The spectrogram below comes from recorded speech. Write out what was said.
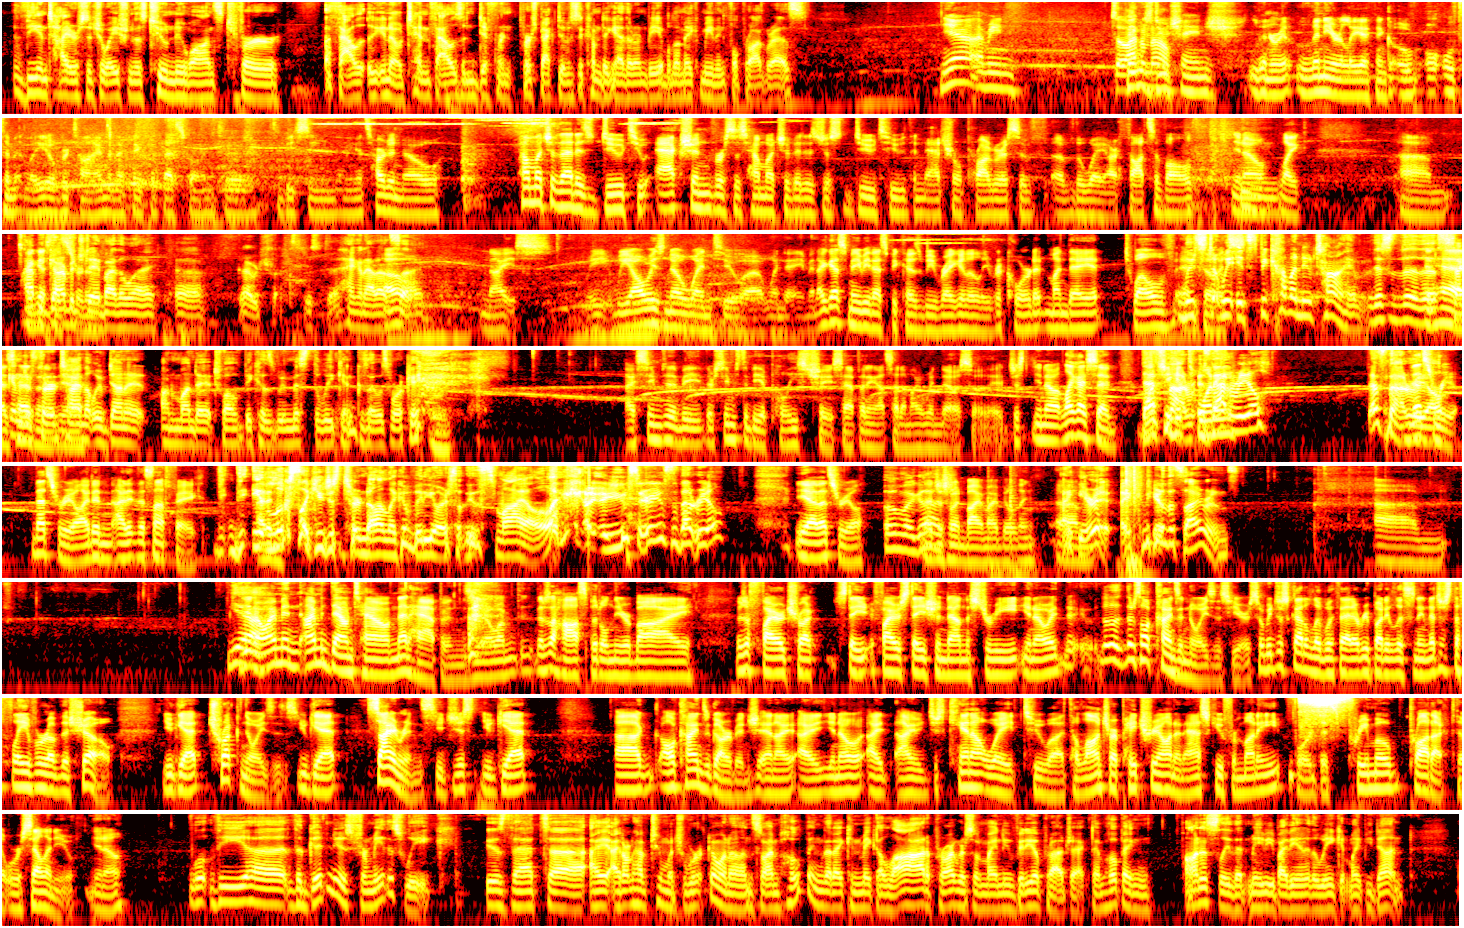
the entire situation is too nuanced for a thousand, you know, ten thousand different perspectives to come together and be able to make meaningful progress. yeah. I mean, So things do change linear, linearly. I think o- ultimately over time, and I think that that's going to to be seen. I mean, it's hard to know how much of that is due to action versus how much of it is just due to the natural progress of of the way our thoughts evolve. You know, like. Um, Happy garbage sort day, by the way. Uh, garbage trucks, just uh, hanging out Oh, outside. nice. We we always know when to uh, when to aim it. I guess maybe that's because we regularly record it Monday at twelve. and We've so we, it's- it's become a new time. This is the, the has, second or third it? time that we've done it on Monday at twelve because we missed the weekend because I was working. I seem to be there seems to be a police chase happening outside of my window. So it just you know, like I said, That's once you not. hit 20, is that real? That's not real. That's real. That's real. I didn't. I that's not fake. D- It looks like you just turned on like a video or something. Smile. Like, are, are you serious? Is that real? Yeah, that's real. Oh my god! That just went by my building. I Um, hear it. I can hear the sirens. Um, Yeah. you know, I'm in I'm in downtown. That happens. You know, I'm, there's a hospital nearby. There's a fire truck sta- fire station down the street. You know, it, it- there's all kinds of noises here. So we just got to live with that. Everybody listening, that's just the flavor of the show. You get truck noises. You get sirens. You just you get uh, all kinds of garbage. And I, I you know, I, I just cannot wait to uh, to launch our Patreon and ask you for money for this primo product that we're selling you. You know. Well, the uh, the good news for me this week is that uh, I, I don't have too much work going on, so I'm hoping that I can make a lot of progress on my new video project. I'm hoping, honestly, that maybe by the end of the week it might be done.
